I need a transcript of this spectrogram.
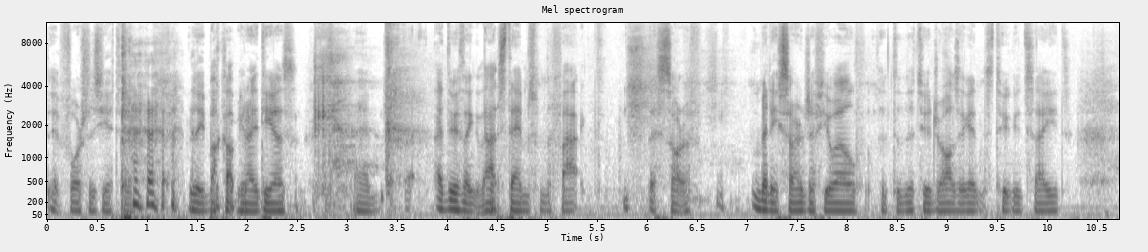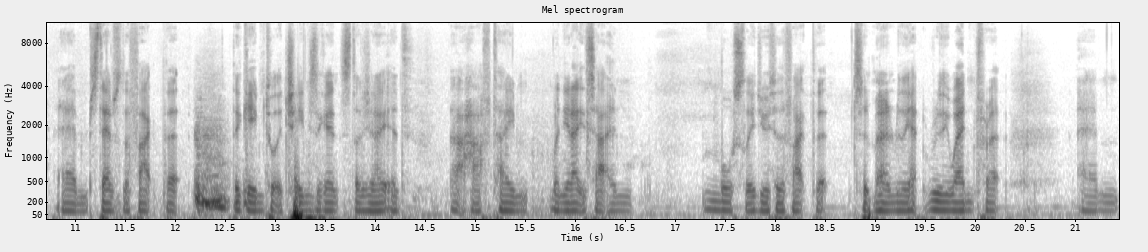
it forces you to really buck up your ideas. Um, I do think that stems from the fact this sort of mini surge, if you will, the, the two draws against two good sides, um, stems from the fact that the game totally changed against Dundee United at half time when United sat in, mostly due to the fact that St Mirren really really went for it, um,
